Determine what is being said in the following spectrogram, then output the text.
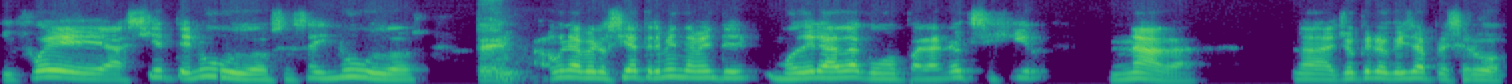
y fue a siete nudos, a seis nudos a una velocidad tremendamente moderada como para no exigir nada. Nada, yo creo que ella preservó.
